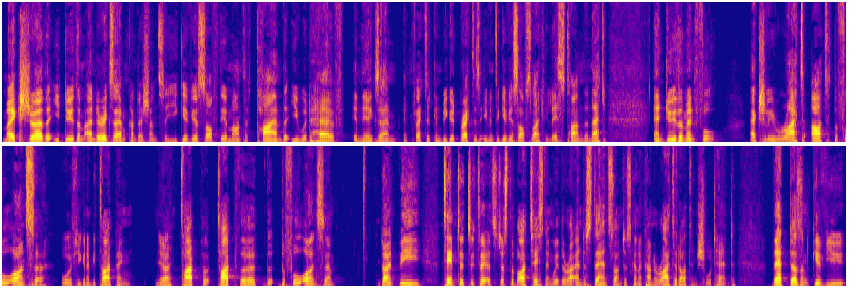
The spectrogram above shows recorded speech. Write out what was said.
Make sure that you do them under exam conditions, so you give yourself the amount of time that you would have in the exam. In fact, it can be good practice even to give yourself slightly less time than that, and do them in full. Actually, write out the full answer, or if you're going to be typing, you know, type type the, the, the full answer. Don't be tempted to. T- it's just about testing whether I understand, so I'm just going to kind of write it out in shorthand that doesn't give you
